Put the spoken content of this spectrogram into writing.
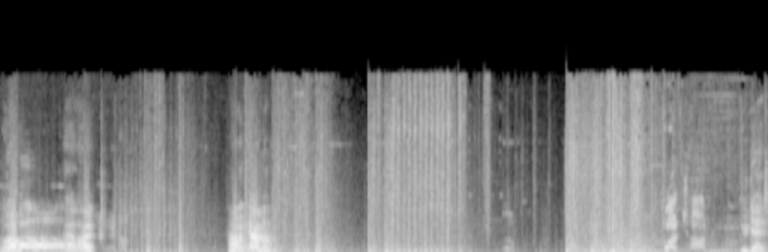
Well, oh, hello. I'm a coming. Go on, Todd. You dead.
